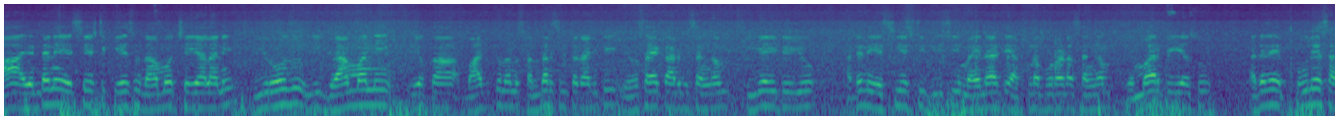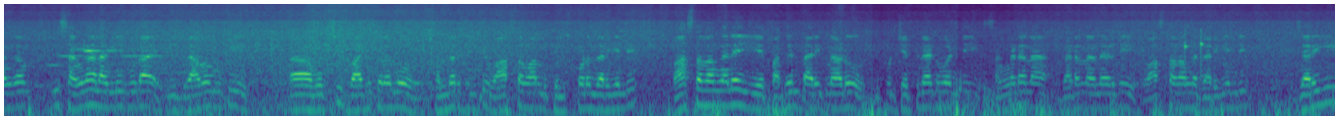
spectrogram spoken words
ఆ వెంటనే ఎస్సీఎస్టీ కేసు నమోదు చేయాలని ఈరోజు ఈ గ్రామాన్ని ఈ యొక్క బాధితులను సందర్శించడానికి వ్యవసాయ కార్మిక సంఘం సిఐటియు అటనే ఎస్సీఎస్టీ బీసీ మైనార్టీ హక్కుల పోరాట సంఘం ఎంఆర్పిఎస్ అట్లనే పూలే సంఘం ఈ సంఘాలన్నీ కూడా ఈ గ్రామంకి వచ్చి బాధితులను సందర్శించి వాస్తవాలను తెలుసుకోవడం జరిగింది. వాస్తవంగానే ఈ పద్దెనిమిది తారీఖు నాడు ఇప్పుడు చెప్పినటువంటి సంఘటన ఘటన అనేది వాస్తవంగా జరిగింది. జరిగి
